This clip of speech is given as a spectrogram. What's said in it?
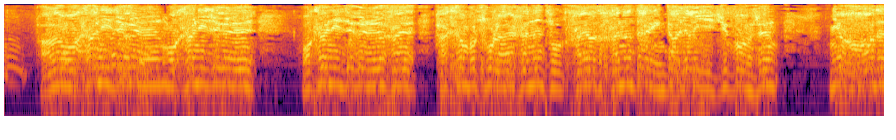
嗯。好了，我看你这个人，我看你这个人，我看你这个人还还看不出来，还能走，还要还能带领大家一起去放生，你好好的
